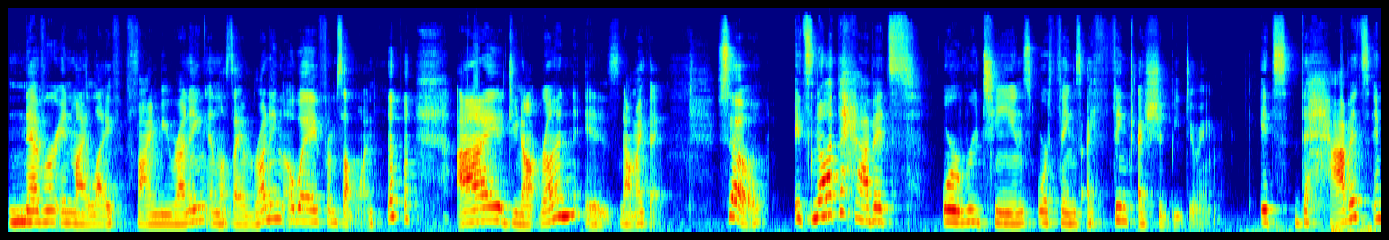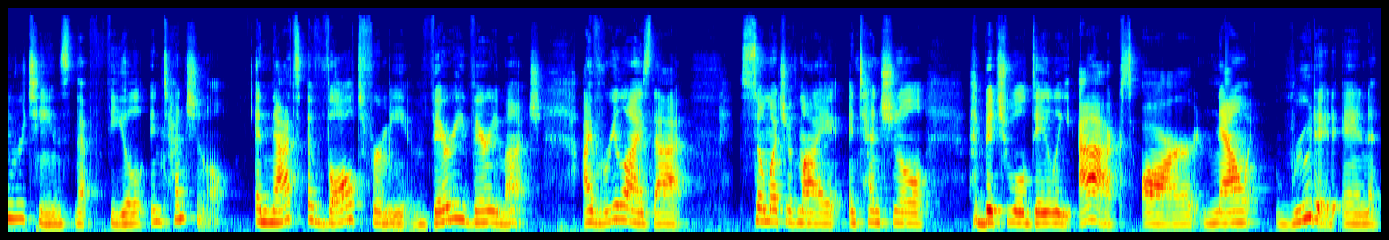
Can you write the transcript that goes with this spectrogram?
never in my life find me running unless I am running away from someone. I do not run, it is not my thing. So, it's not the habits or routines or things I think I should be doing. It's the habits and routines that feel intentional. And that's evolved for me very, very much. I've realized that so much of my intentional, habitual daily acts are now rooted in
